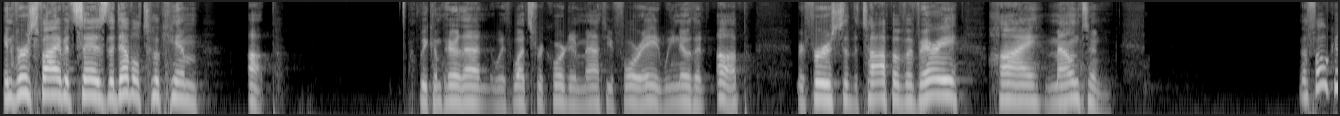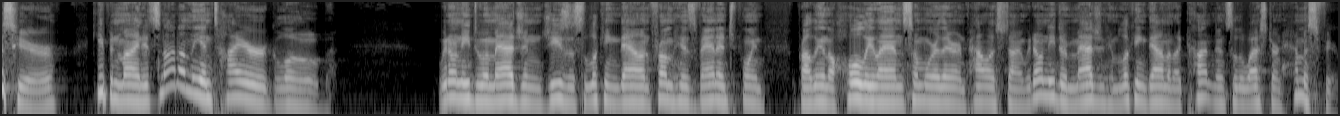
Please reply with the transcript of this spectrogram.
In verse 5, it says, The devil took him up. If we compare that with what's recorded in Matthew 4 8, we know that up refers to the top of a very high mountain. The focus here, keep in mind, it's not on the entire globe. We don't need to imagine Jesus looking down from his vantage point, probably in the Holy Land somewhere there in Palestine. We don't need to imagine him looking down on the continents of the Western Hemisphere.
